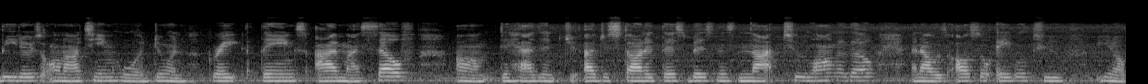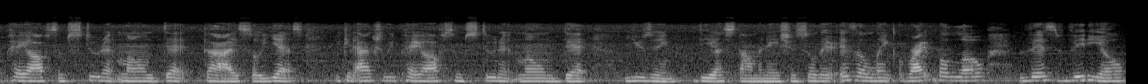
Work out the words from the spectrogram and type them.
leaders on our team who are doing great things. I myself um, hasn't I just started this business not too long ago, and I was also able to, you know, pay off some student loan debt, guys. So yes, you can actually pay off some student loan debt using DS Domination. So there is a link right below this video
